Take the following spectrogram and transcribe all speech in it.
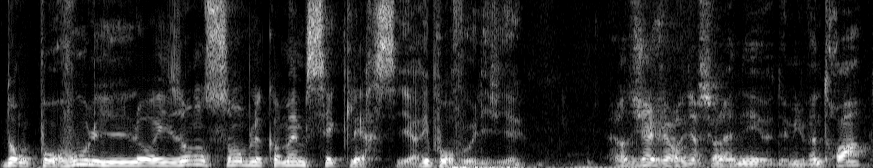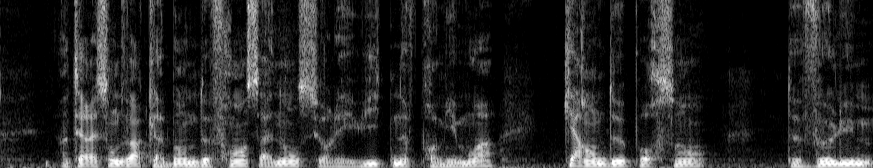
Donc pour vous, l'horizon semble quand même s'éclaircir. Et pour vous, Olivier? Alors déjà, je vais revenir sur l'année 2023. Euh, Intéressant de voir que la Banque de France annonce sur les 8-9 premiers mois 42% de volume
